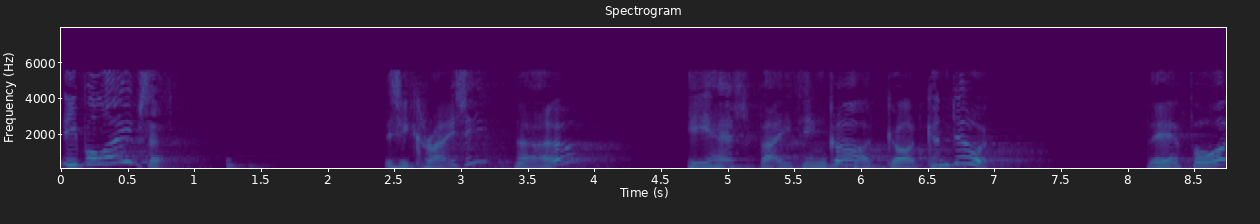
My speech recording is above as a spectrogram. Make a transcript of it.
He believes it. Is he crazy? No. He has faith in God. God can do it. Therefore,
